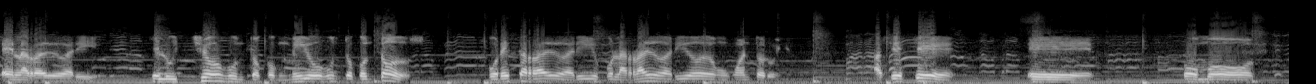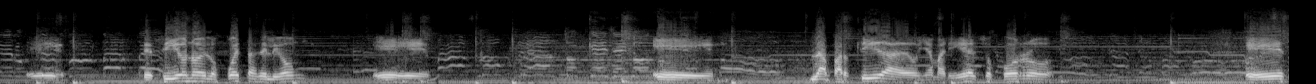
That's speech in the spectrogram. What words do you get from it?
en la Radio Darío, que luchó junto conmigo, junto con todos, por esta Radio Darío, por la Radio Darío de don Juan Toruño. Así es que, eh, como eh, decía uno de los poetas de León, eh, la partida de doña María del Socorro es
